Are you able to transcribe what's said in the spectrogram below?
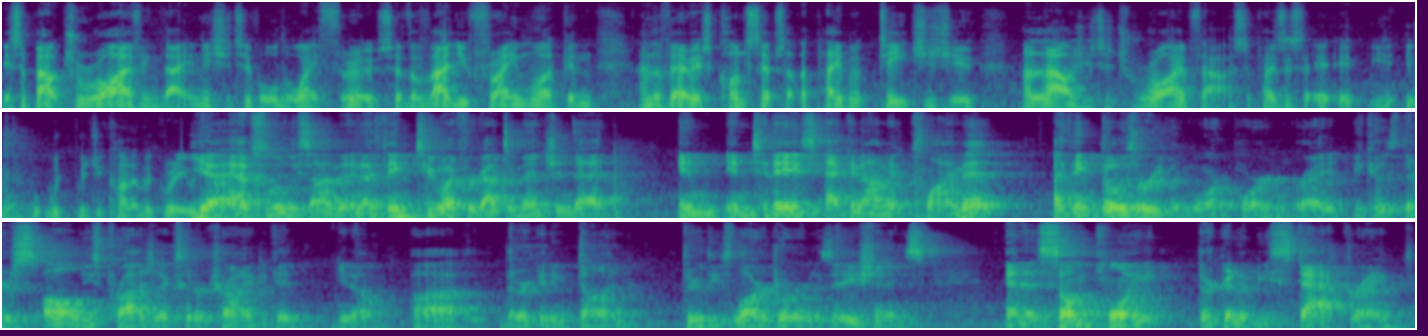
it's about driving that initiative all the way through. So the value framework and, and the various concepts that the playbook teaches you allows you to drive that. I suppose it, it, it, would, would you kind of agree with yeah, that? Yeah, absolutely, Simon. And I think, too, I forgot to mention that in, in today's economic climate, I think those are even more important, right? Because there's all these projects that are trying to get, you know, uh, that are getting done through these large organizations and at some point they're going to be stacked ranked.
